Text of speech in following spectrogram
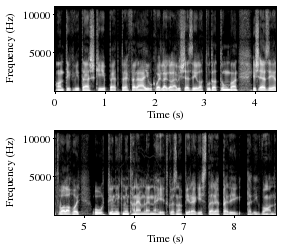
antikvitás képet preferáljuk, vagy legalábbis ez él a tudatunkban, és ezért valahogy úgy tűnik, mintha nem lenne hétköznapi regisztere, pedig, pedig van.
